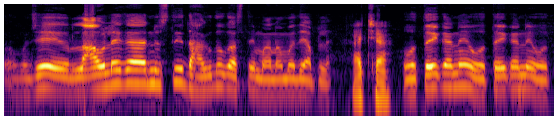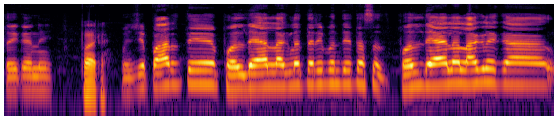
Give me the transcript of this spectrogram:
म्हणजे लावले का नुसती धाकधूक असते मनामध्ये आपल्या. अच्छा. होतंय का नाही होतंय का नाही होतंय का नाही. बरं. म्हणजे पार ते फल द्यायला लागलं तरी पण ते तसंच. फल द्यायला लागले का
